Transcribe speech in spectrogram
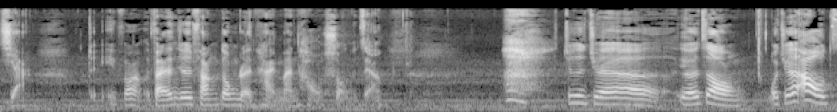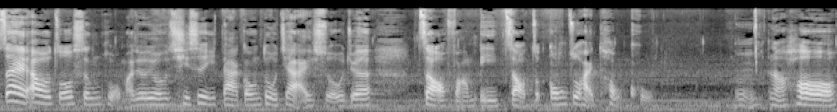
架，对，放反正就是房东人还蛮豪爽的这样，啊，就是觉得有一种，我觉得澳在澳洲生活嘛，就尤其是以打工度假来说，我觉得找房比找工作还痛苦，嗯，然后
